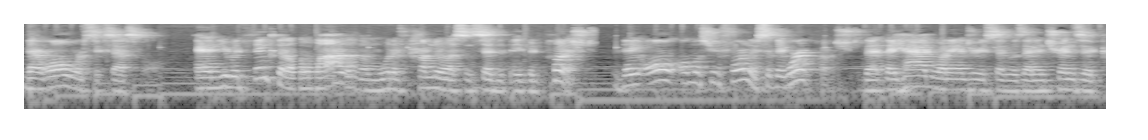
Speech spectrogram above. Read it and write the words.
that all were successful. And you would think that a lot of them would have come to us and said that they'd been pushed. They all almost uniformly said they weren't pushed, that they had what Andrea said was that intrinsic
